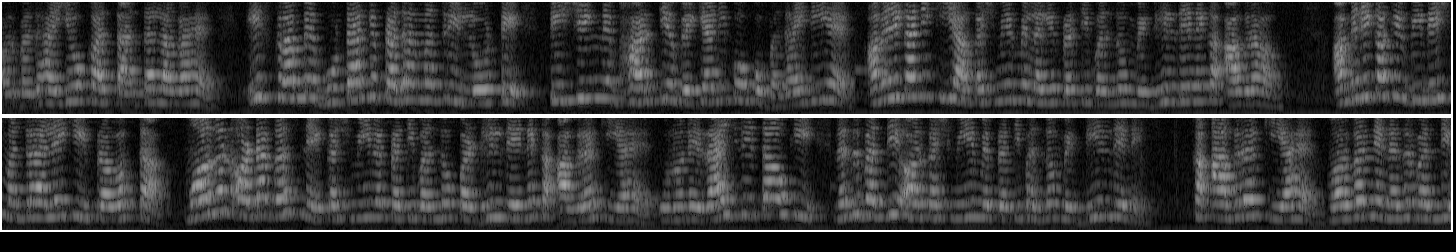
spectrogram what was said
और बधाइयों का तांता लगा है। इस क्रम में भूटान के प्रधानमंत्री लोटे टीशिंग ने भारतीय वैज्ञानिकों को बधाई दी है। अमेरिका ने किया कश्मीर में लगे प्रतिबंधों में ढील देने का आग्रह। अमेरिका के विदेश मंत्रालय की प्रवक्ता मॉर्गन ऑर्डागस ने कश्मीर में प्रतिबंधों पर ढील देने का आग्रह किया है। उन्होंने राजनेताओं की नजरबंदी और कश्मीर में प्रतिबंधों में ढील देने का आग्रह किया है। मॉर्गन ने नजरबंदी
